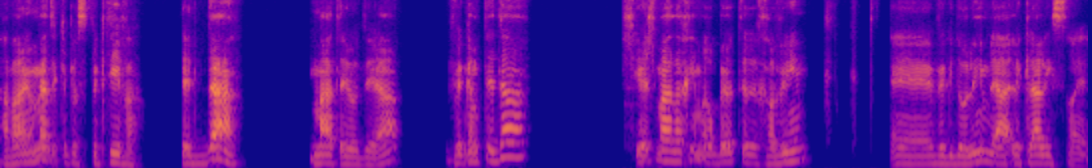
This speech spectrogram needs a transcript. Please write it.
אבל אני אומר את זה כפרספקטיבה. תדע מה אתה יודע, וגם תדע שיש מהלכים הרבה יותר רחבים אה, וגדולים לכלל ישראל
